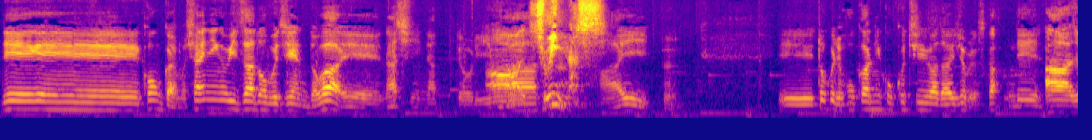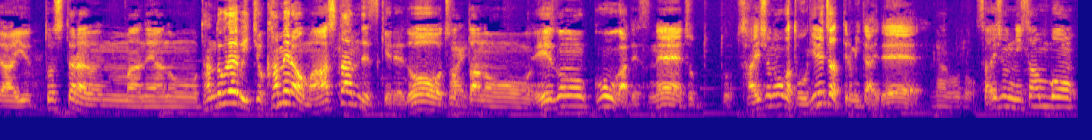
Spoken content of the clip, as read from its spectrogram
で今回も「シャイニング・ウィザード・オブ・ジ・エンドは」えーなしになっております。あーシュインなし。はい、うん。えー特に他に告知は大丈夫ですか？でああじゃあ言っとしたらうんまあねあの単独ライブ一応カメラを回したんですけれどちょっとあの、映像の方がですねちょっと最初の方が途切れちゃってるみたいでなるほど。最初に23本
